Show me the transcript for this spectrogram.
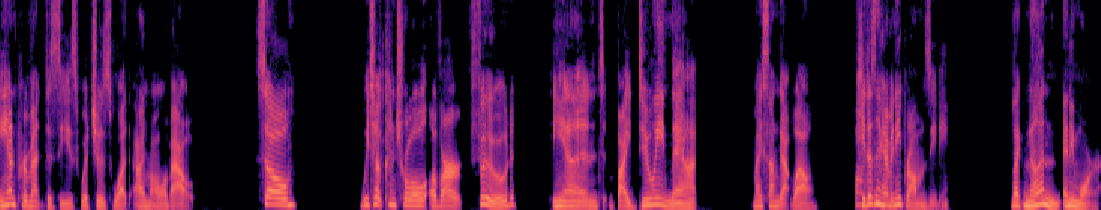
and prevent disease, which is what I'm all about. So we took control of our food. And by doing that, my son got well. He doesn't have any problems eating. Like none anymore.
